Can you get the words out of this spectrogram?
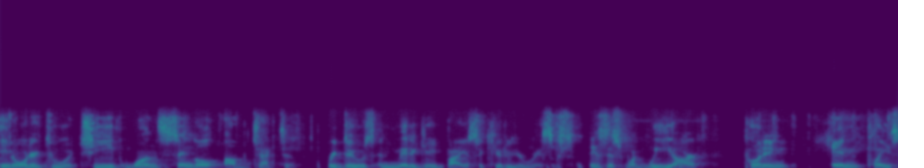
in order to achieve one single objective reduce and mitigate biosecurity risks. This is what we are putting in place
